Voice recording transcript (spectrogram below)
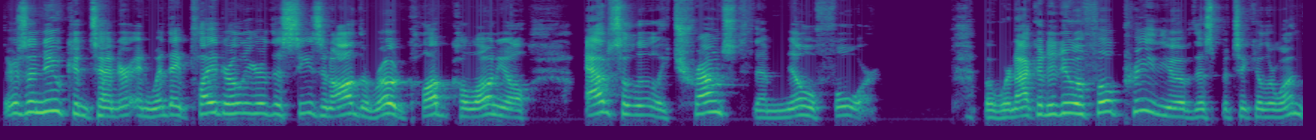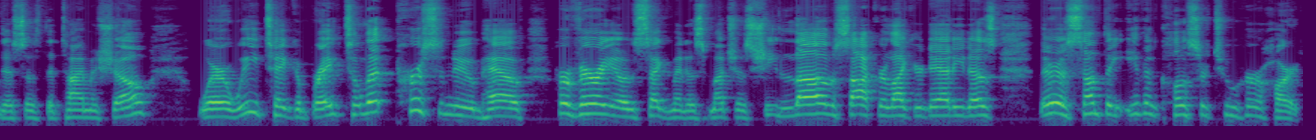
there's a new contender, and when they played earlier this season on the road, Club Colonial absolutely trounced them nil 4. But we're not going to do a full preview of this particular one. This is the time of show where we take a break to let Person Noob have her very own segment. As much as she loves soccer like her daddy does, there is something even closer to her heart,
